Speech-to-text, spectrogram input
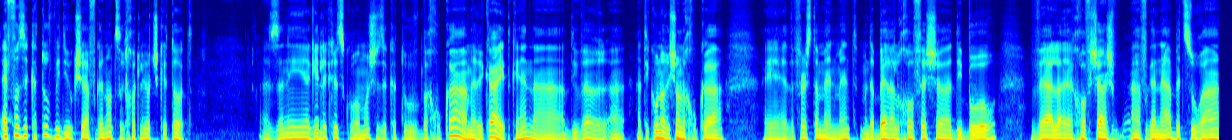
איפה זה כתוב בדיוק שהפגנות צריכות להיות שקטות? אז אני אגיד לקריס קוומו שזה כתוב בחוקה האמריקאית, כן? הדיבר, התיקון הראשון לחוקה, uh, The First Amendment, מדבר על חופש הדיבור ועל חופש ההפגנה בצורה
